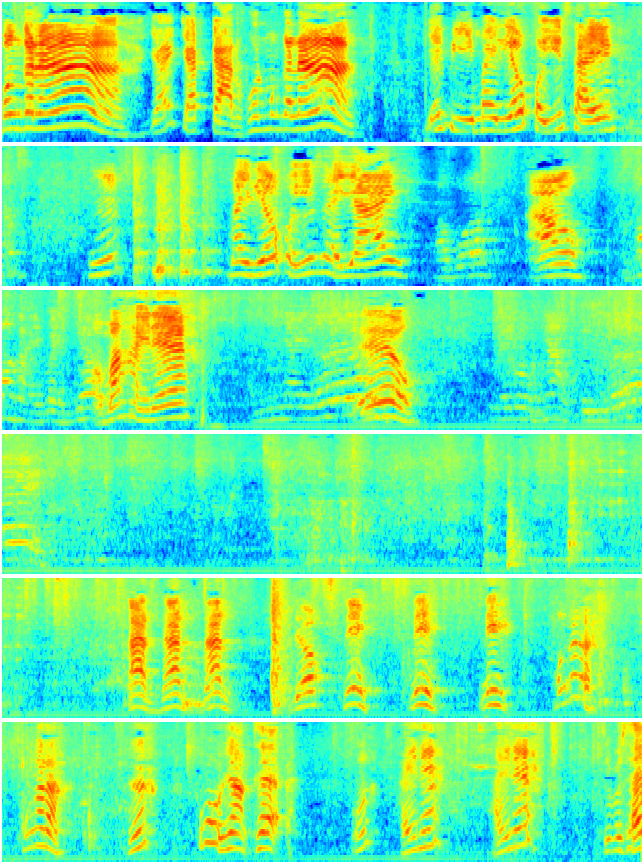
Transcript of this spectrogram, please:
มึงกันนะยายจัดการคนมึงกันนะยายบีไม่เลี้ยวขอยอยิ่ใส่หืมไม่เลี้ยวขอยอยิ่ใส่ยายเอาเอามาให้ไปเอามาให้แน่ใหญ่เลยเร็วเร็วย่างตีเลยนั่นนั่นนั่นเดี๋ยวนี่นี่ นี่มึงกันนะมึงกันนะเฮ้ยก็บอกยากแท้เอ้ยให้เนี่ยให้เนี่ยสิไปใส่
